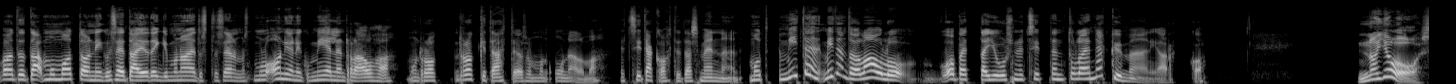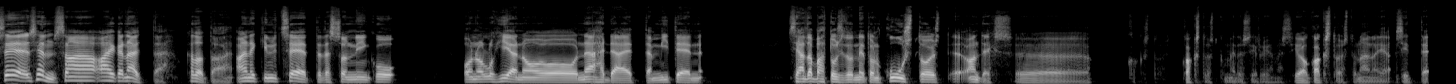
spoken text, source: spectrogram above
mä, tota, mun motto on niin kuin se, tai jotenkin mun ajatusta selvästi, mulla on jo niin kuin mielenrauha, mun rock, rokkitähteys on mun unelma, että sitä kohti tässä mennään. Mutta miten, miten tuo lauluopettajuus nyt sitten tulee näkymään, Jarkko? No joo, se, sen saa aika näyttää. Katsotaan. Ainakin nyt se, että tässä on, niin kuin, on ollut hienoa nähdä, että miten, sehän tapahtuu sitten, että on 16, äh, anteeksi, 12, 12 kun meitä ryhmässä. Joo, 12 on aina ja sitten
